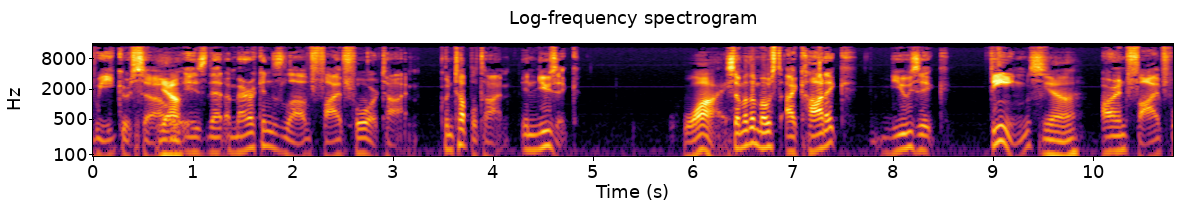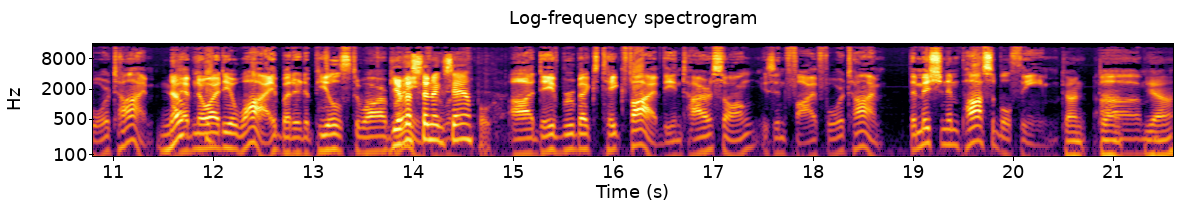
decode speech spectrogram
week or so Yeah. is that Americans love 5 4 time, quintuple time in music. Why? Some of the most iconic music themes Yeah. Are in 5 4 time. No I have no idea why, but it appeals to our Give us an example. Uh, Dave Brubeck's Take 5, the entire song is in 5 4 time. The Mission Impossible theme. Dun, dun, Um, yeah.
